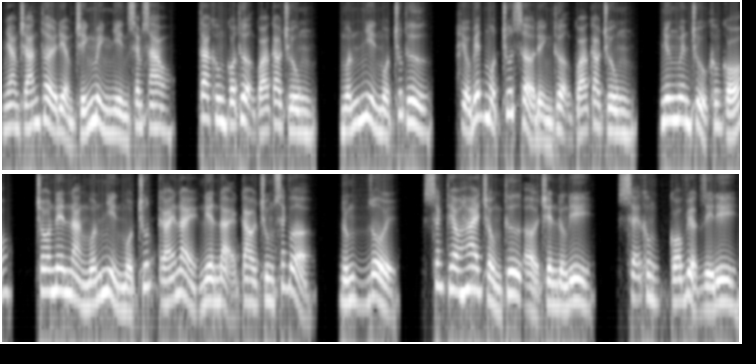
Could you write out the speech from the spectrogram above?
Nhàm chán thời điểm chính mình nhìn xem sao, ta không có thượng quá cao trung, muốn nhìn một chút thư, hiểu biết một chút sở đỉnh thượng quá cao trung, nhưng nguyên chủ không có, cho nên nàng muốn nhìn một chút cái này niên đại cao trung sách vở. Đúng rồi, sách theo hai chồng thư ở trên đường đi, sẽ không có việc gì đi.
